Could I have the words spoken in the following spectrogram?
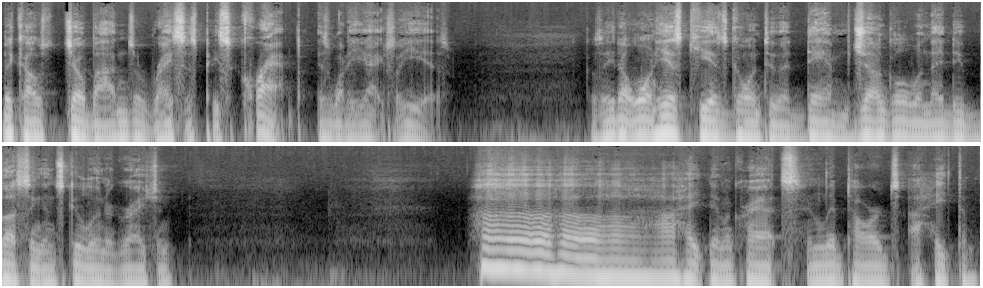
Because Joe Biden's a racist piece of crap is what he actually is. Because he don't want his kids going to a damn jungle when they do busing and school integration. I hate Democrats and libtards. I hate them.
